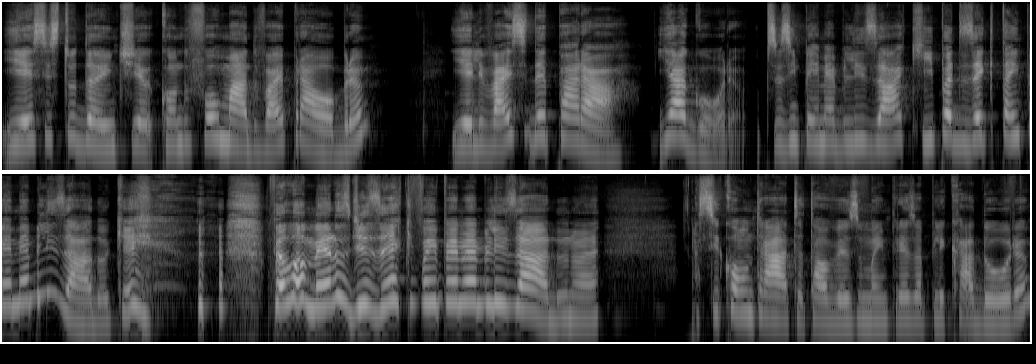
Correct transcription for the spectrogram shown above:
e esse estudante, quando formado, vai para a obra, e ele vai se deparar. E agora? Eu preciso impermeabilizar aqui para dizer que está impermeabilizado, ok? Pelo menos dizer que foi impermeabilizado, não é? Se contrata talvez uma empresa aplicadora,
